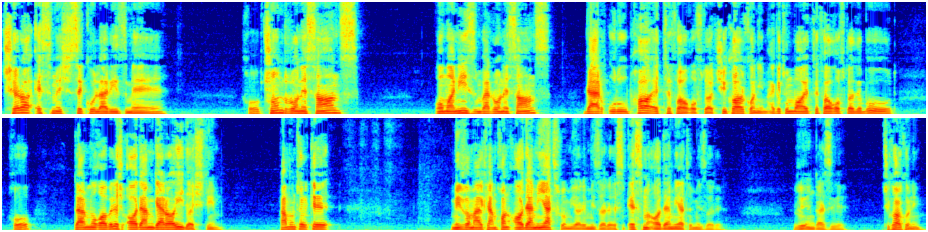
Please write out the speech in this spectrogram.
چرا اسمش سکولاریزمه؟ خب چون رونسانس اومانیزم و رونسانس در اروپا اتفاق افتاد. چیکار کنیم؟ اگه تو ما اتفاق افتاده بود خب در مقابلش آدمگرایی داشتیم. همونطور که میرزا ملکم خان آدمیت رو میاره می‌ذاره. اسم, اسم آدمیت رو می‌ذاره. روی این قضیه. چیکار کنیم؟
